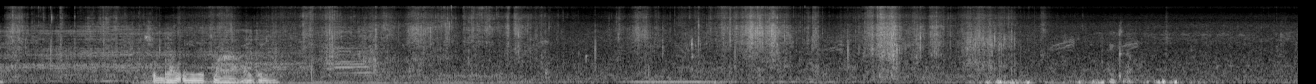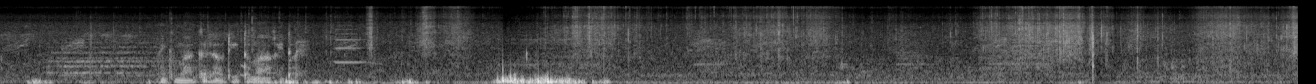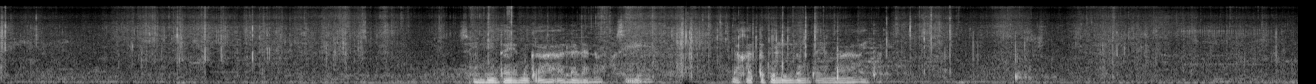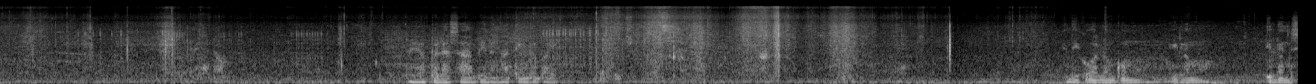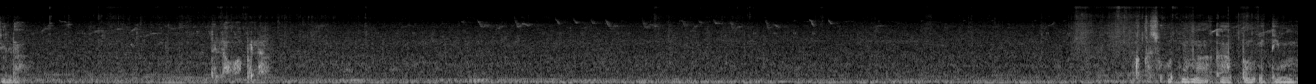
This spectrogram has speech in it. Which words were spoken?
sobrang init mga lang. May gumagalaw dito mga kaidol. So hindi tayo mag-aalala no kasi nakatagulo lang tayo mga kaidol. Ayan, o. Kaya pala sabi ng ating gabay. Hindi ko alam kung ilang ilan sila. Dalawa pala. Nakasuot ng mga kapang itim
